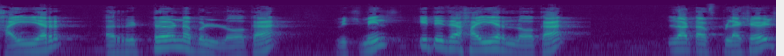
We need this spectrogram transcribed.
higher a returnable loka which means it is a higher loka. Lot of pleasures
